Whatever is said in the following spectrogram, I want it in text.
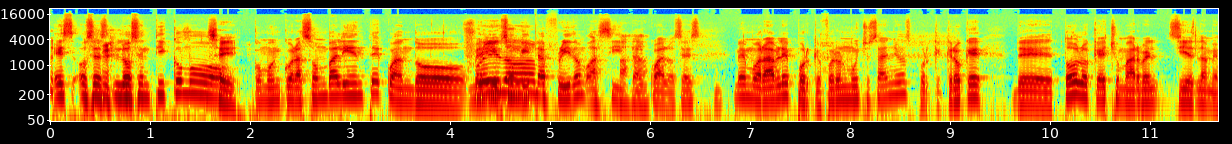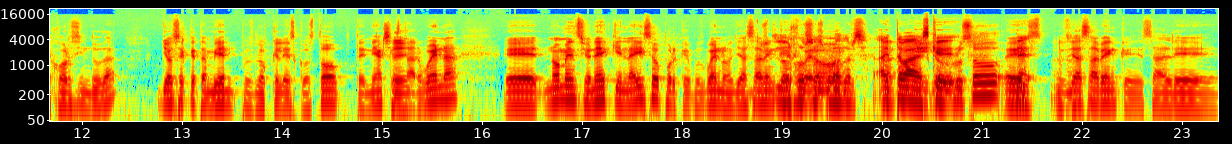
Es, o sea, lo sentí como, Sí. como en Corazón Valiente cuando Mel Gibson Freedom. grita Freedom, así, Ajá. tal cual. O sea, es memorable porque fueron muchos años, porque creo que de todo lo que ha hecho Marvel, sí es la mejor sin duda. Yo sé que también, pues lo que les costó tenía que Sí. estar buena. Eh, no mencioné quién la hizo porque, pues bueno, ya saben que Los Russo fueron Brothers. Ahí te va, es que Russo, de- es, pues Ajá. ya saben que sale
